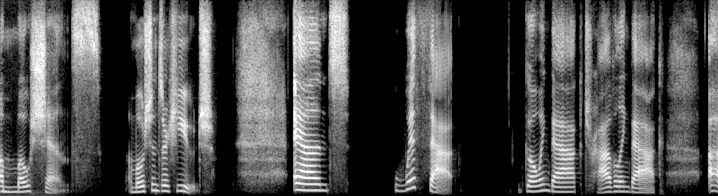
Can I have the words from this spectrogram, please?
emotions. Emotions are huge. And with that, going back, traveling back, uh,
